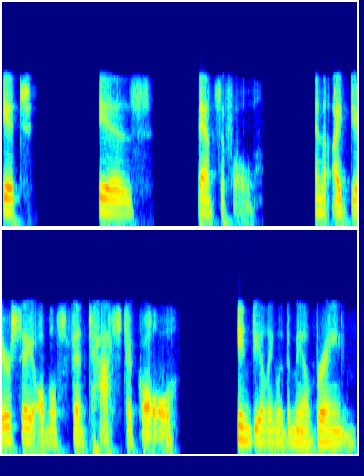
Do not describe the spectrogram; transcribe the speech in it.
It is fanciful and I dare say almost fantastical in dealing with the male brain.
